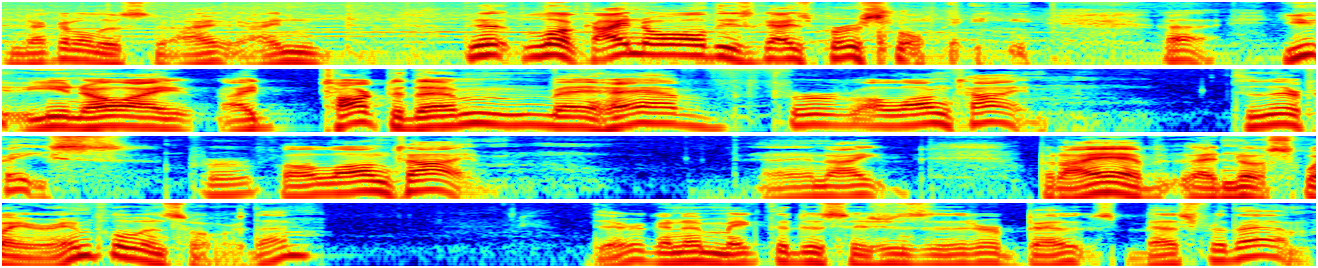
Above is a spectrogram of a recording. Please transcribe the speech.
I'm not going to listen. I, I th- look. I know all these guys personally. Uh, you you know I I talk to them and have for a long time, to their face for a long time, and I, but I have, I no sway or influence over them. They're going to make the decisions that are best best for them.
